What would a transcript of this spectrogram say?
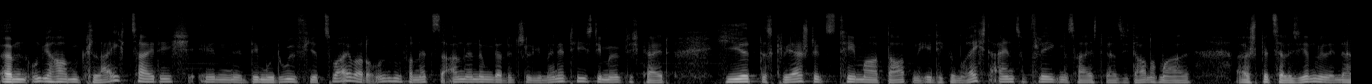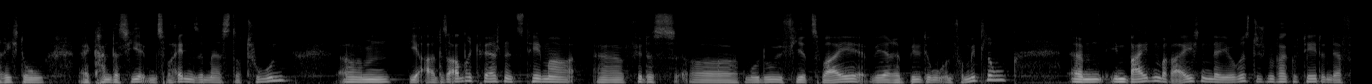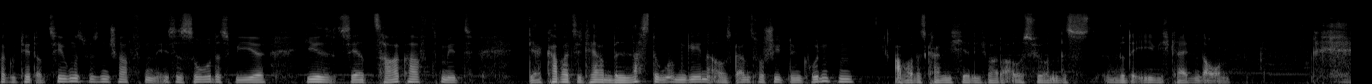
ähm, und wir haben gleichzeitig in dem Modul 4.2, weiter unten, vernetzte Anwendung der Digital Humanities, die Möglichkeit, hier das Querschnittsthema Datenethik und Recht einzupflegen. Das heißt, wer sich da nochmal äh, spezialisieren will in der Richtung, äh, kann das hier im zweiten Semester tun. Ähm, die, das andere Querschnittsthema äh, für das äh, Modul 4.2 wäre Bildung und Vermittlung. Ähm, in beiden Bereichen, der juristischen Fakultät und der Fakultät Erziehungswissenschaften, ist es so, dass wir hier sehr zaghaft mit der kapazitären Belastung umgehen, aus ganz verschiedenen Gründen. Aber das kann ich hier nicht weiter ausführen, das würde Ewigkeiten dauern.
